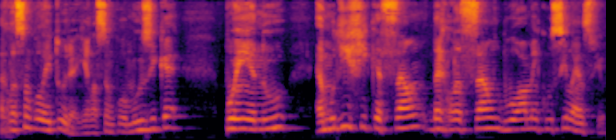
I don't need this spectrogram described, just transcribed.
A relação com a leitura e a relação com a música põem a nu a modificação da relação do homem com o silêncio.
